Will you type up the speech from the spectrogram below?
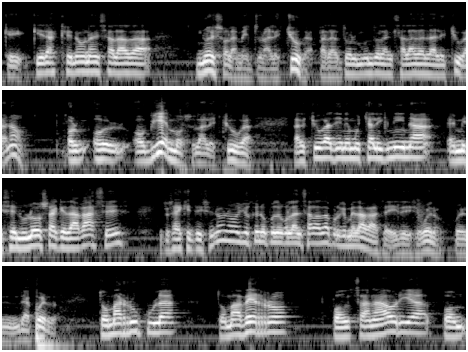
que quieras que no, una ensalada no es solamente una lechuga. Para todo el mundo la ensalada es la lechuga. No, obviemos la lechuga. La lechuga tiene mucha lignina, hemicelulosa que da gases. Entonces hay quien te dice, no, no, yo es que no puedo con la ensalada porque me da gases. Y le dice, bueno, pues de acuerdo. Toma rúcula, toma berro, pon zanahoria, pon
